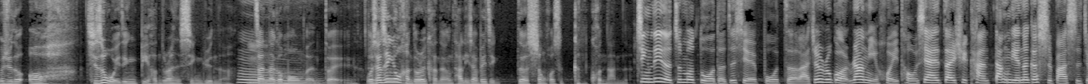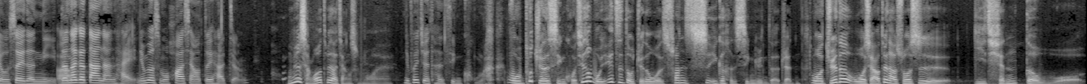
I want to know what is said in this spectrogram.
我就觉得哦。其实我已经比很多人很幸运了，在那个 moment，对我相信有很多人可能他离家背景的生活是更困难的。经历了这么多的这些波折啦，就如果让你回头现在再去看当年那个十八十九岁的你的那个大男孩，你有没有什么话想要对他讲？我没有想过对他讲什么哎、你不会觉得他很辛苦吗？我不觉得辛苦，其实我一直都觉得我算是一个很幸运的人。我觉得我想要对他说是，以前的我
